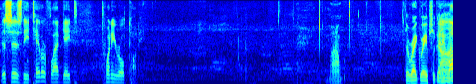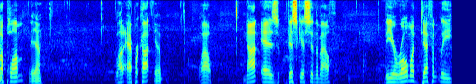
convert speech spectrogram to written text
This is the Taylor Fladgate 20 year old Tawny. Wow. The red grapes are Getting gone. a lot of plum, yeah. a lot of apricot. Yep. Wow. Not as viscous in the mouth. The aroma definitely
